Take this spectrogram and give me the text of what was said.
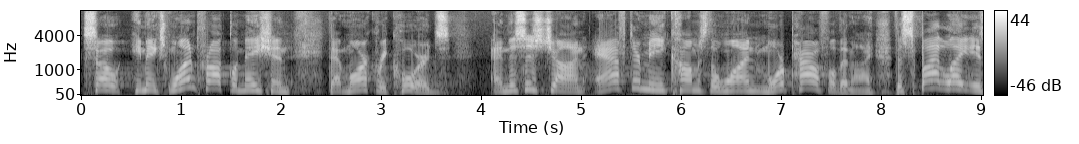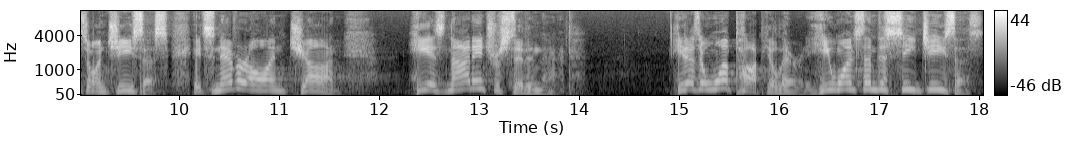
So he makes one proclamation that Mark records and this is John, after me comes the one more powerful than I. The spotlight is on Jesus, it's never on John. He is not interested in that. He doesn't want popularity, he wants them to see Jesus.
